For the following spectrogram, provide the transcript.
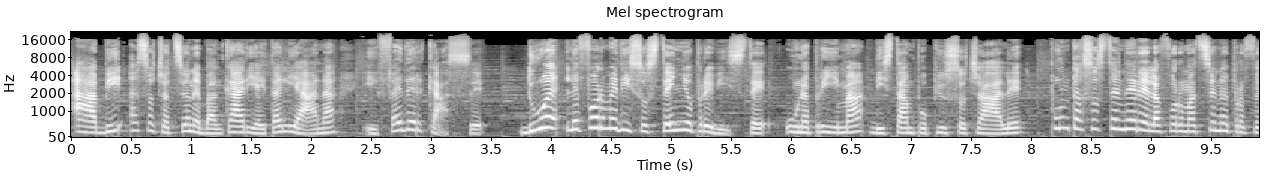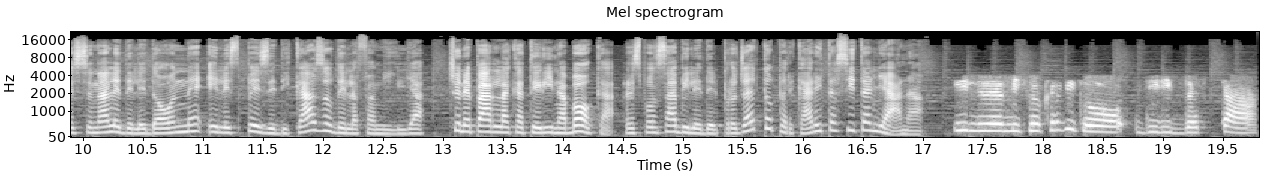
ABI, Associazione Bancaria Italiana e Federcasse. Due le forme di sostegno previste. Una prima, di stampo più sociale, punta a sostenere la formazione professionale delle donne e le spese di casa o della famiglia. Ce ne parla Caterina Boca, responsabile del progetto per Caritas Italiana. Il microcredito di libertà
